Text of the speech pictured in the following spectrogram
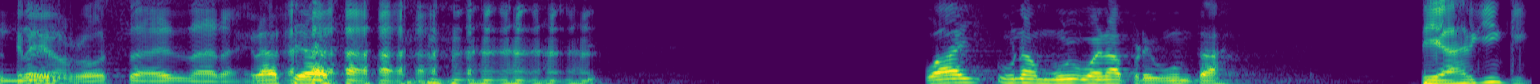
No es rosa, es naranja. Gracias. Guay, una muy buena pregunta. De alguien que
